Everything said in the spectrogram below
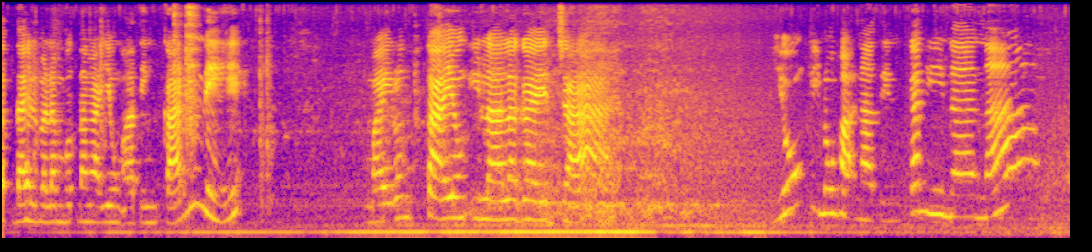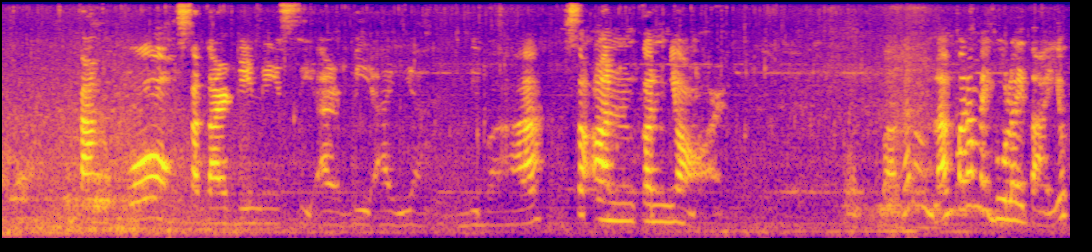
At dahil malambot na nga yung ating karne, mayroon tayong ilalagay dyan. Yung kinuha natin kanina na kangkong sa garden ni CRB. Ayan. Di ba? Saan kanyan? Diba? Ganun lang. Para may gulay tayo.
